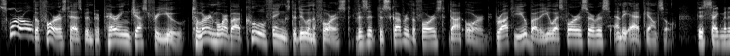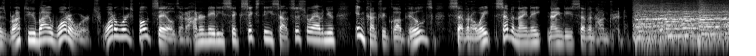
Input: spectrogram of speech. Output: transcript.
Squirrel. The forest has been preparing just for you. To learn more about cool things to do in the forest, visit discovertheforest.org. Brought to you by the U.S. Forest Service and the Ad Council. This segment is brought to you by Waterworks. Waterworks Boat Sales at 18660 South Cicero Avenue in Country Club Hills, 708 798 9700.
